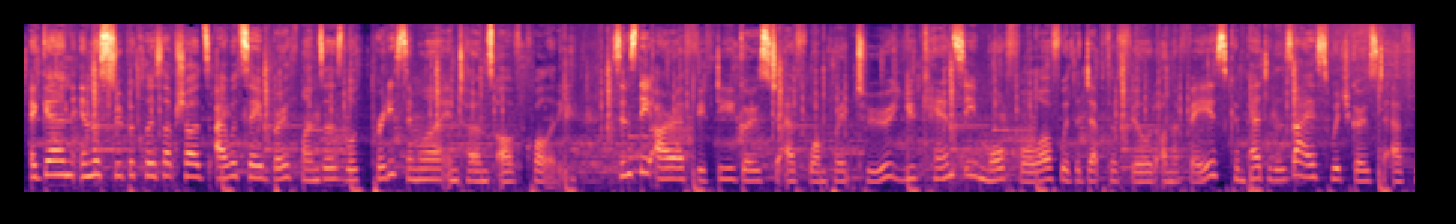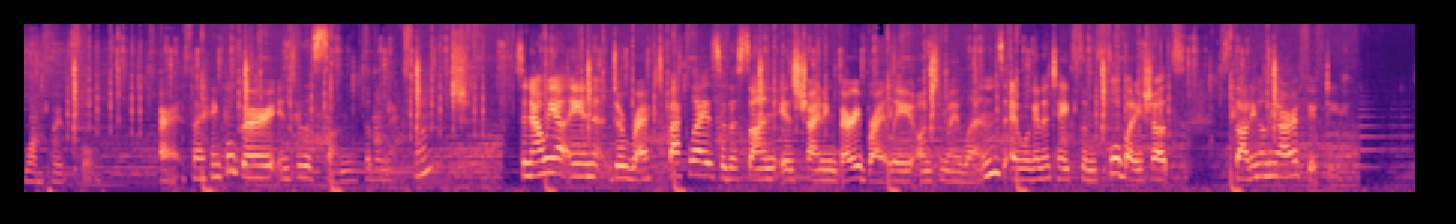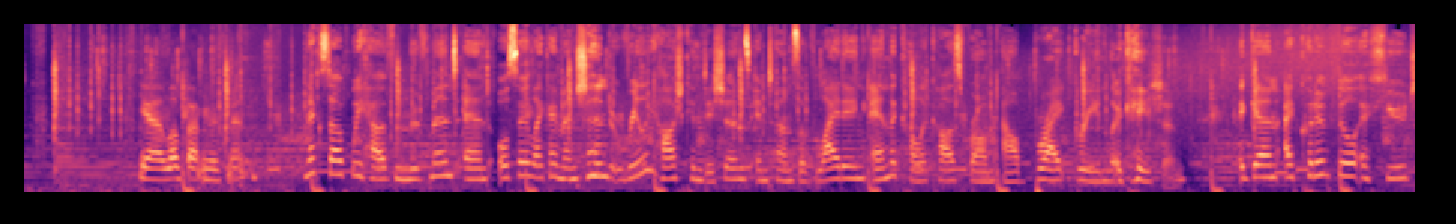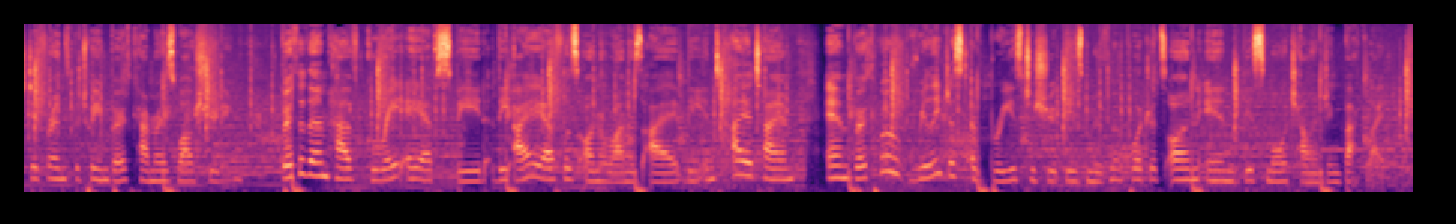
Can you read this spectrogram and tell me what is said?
Again, in the super close-up shots, I would say both lenses look pretty similar in terms of quality. Since the RF50 goes to f1.2, you can see more fall off with the depth of field on the face compared to the Zeiss, which goes to f1.4. Alright, so I think we'll go into the sun for the next one. So now we are in direct backlight, so the sun is shining very brightly onto my lens, and we're gonna take some full body shots, starting on the RF50. Yeah, I love that movement. Next up, we have movement and also, like I mentioned, really harsh conditions in terms of lighting and the color cast from our bright green location. Again, I couldn't feel a huge difference between both cameras while shooting. Both of them have great AF speed, the Eye AF was on Alana's eye the entire time, and both were really just a breeze to shoot these movement portraits on in this more challenging backlight.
